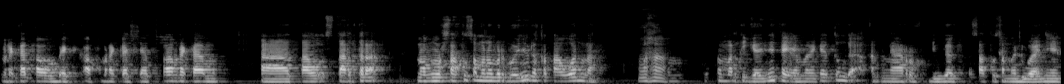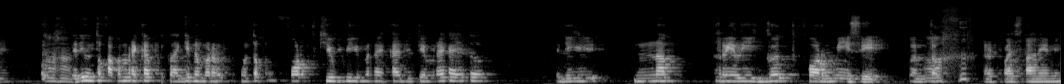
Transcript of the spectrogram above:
Mereka tahu backup mereka siapa mereka uh, tahu starter nomor satu sama nomor dua nya udah ketahuan lah Aha. nomor tiganya kayak mereka tuh nggak akan ngaruh juga ke satu sama duanya Aha. jadi untuk apa mereka pick lagi nomor untuk fourth QB mereka di tim mereka itu. Jadi not really good for me sih untuk draft class tahun ini.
